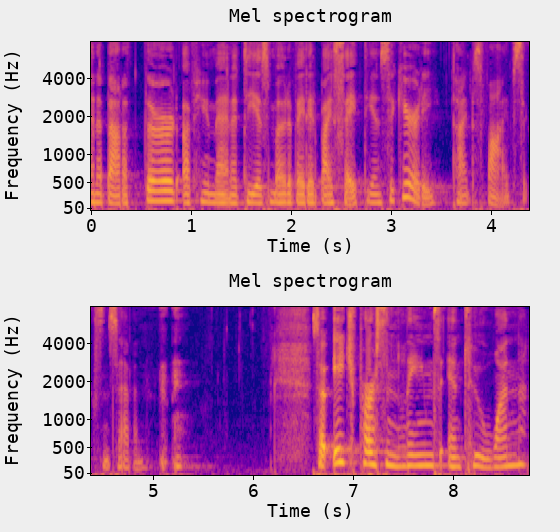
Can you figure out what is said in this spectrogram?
And about a third of humanity is motivated by safety and security, types 5, 6, and 7. So each person leans into one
